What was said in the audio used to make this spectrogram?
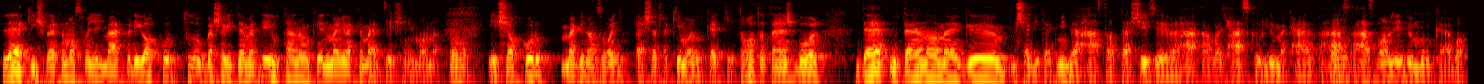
lelkiismeretem azt mondja, hogy már pedig akkor tudok besegíteni, mert délutánonként meg nekem edzéseim vannak. Uh-huh. És akkor megint az, hogy esetleg kimaradok egy-két altatásból, de utána meg segítek minden háztartási izével, vagy ház körüli, meg ház, uh-huh. házban lévő munkába.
